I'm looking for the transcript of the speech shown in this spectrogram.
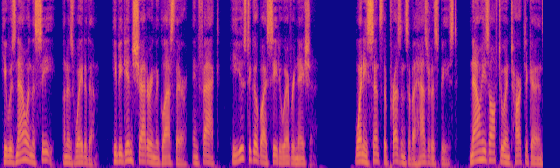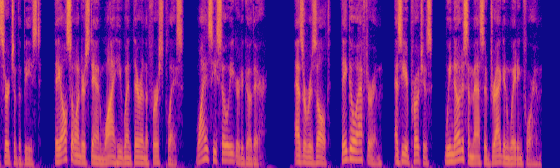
he was now in the sea, on his way to them, he begins shattering the glass there, in fact, he used to go by sea to every nation. When he sensed the presence of a hazardous beast, now he's off to Antarctica in search of the beast, they also understand why he went there in the first place, why is he so eager to go there? As a result, they go after him, as he approaches, we notice a massive dragon waiting for him,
